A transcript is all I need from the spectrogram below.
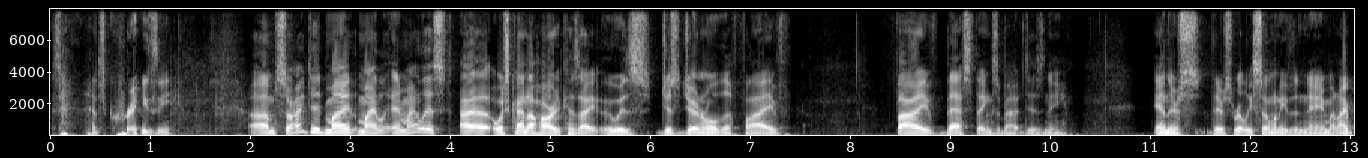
that's crazy. Um, so I did my my and my list uh, was kind of hard because I it was just general the five five best things about Disney, and there's there's really so many to name, and I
